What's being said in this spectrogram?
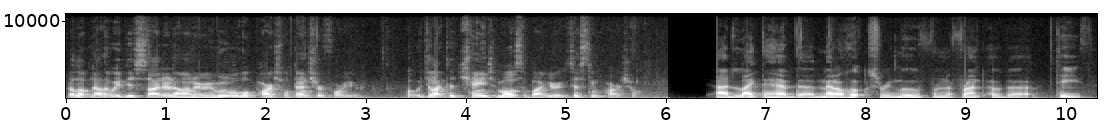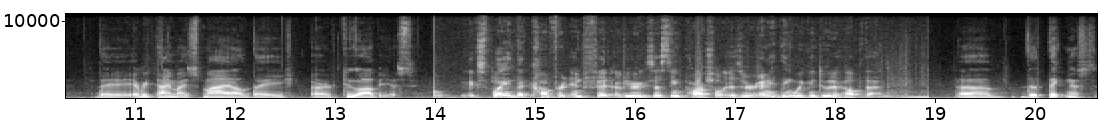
Philip, now that we've decided on a removable partial denture for you, what would you like to change most about your existing partial? I'd like to have the metal hooks removed from the front of the teeth. They, every time I smile, they are too obvious. Explain the comfort and fit of your existing partial. Is there anything we can do to help that? Uh, the thickness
